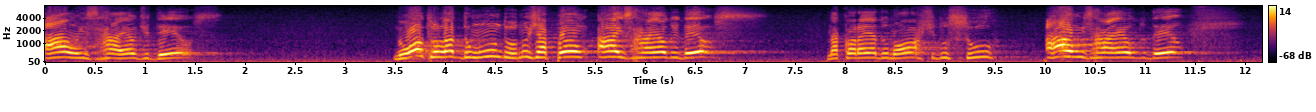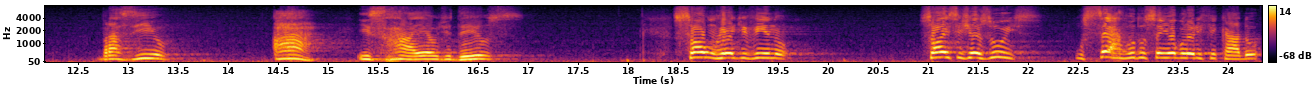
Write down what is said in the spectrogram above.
há um Israel de Deus. No outro lado do mundo, no Japão, há Israel de Deus na Coreia do Norte, do Sul, há um Israel do Deus. Brasil, há Israel de Deus. Só um rei divino, só esse Jesus, o servo do Senhor glorificado,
